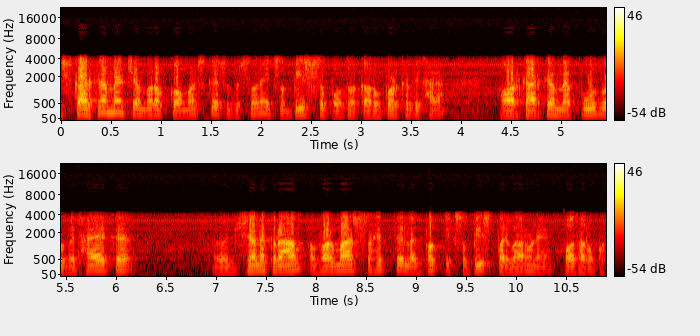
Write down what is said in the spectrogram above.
इस कार्यक्रम में चैम्बर ऑफ़ कॉमर्स के सदस्यों ने 120 पौधों का रोपण कर दिखाया और कार्यक्रम में पूर्व विधायक जनकराम वर्मा सहित लगभग 120 परिवारों ने पौधारोपण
